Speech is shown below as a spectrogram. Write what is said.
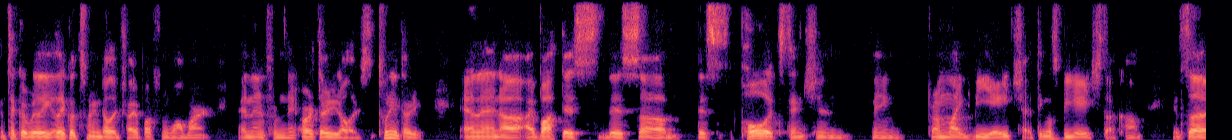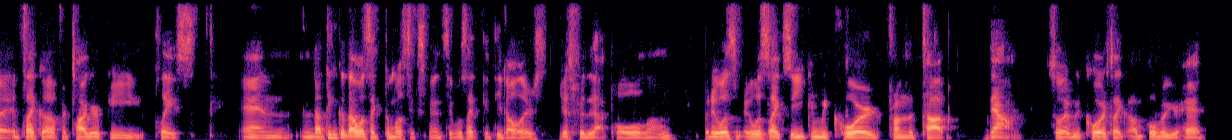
it's like a really like a twenty dollar tripod from Walmart, and then from there or thirty dollars, 20 30 and then uh, I bought this this um this pole extension thing from like BH. I think it was BH.com. It's a it's like a photography place, and, and I think that was like the most expensive. It was like fifty dollars just for that pole alone. But it was it was like so you can record from the top down, so it records like um, over your head,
